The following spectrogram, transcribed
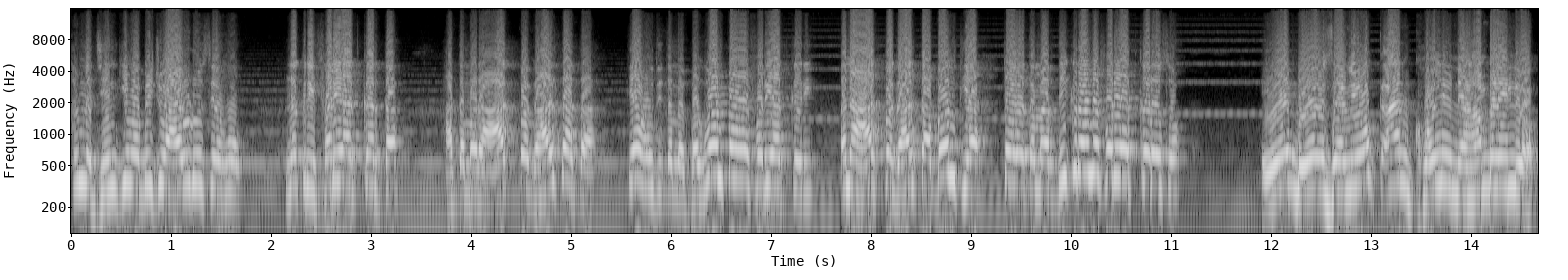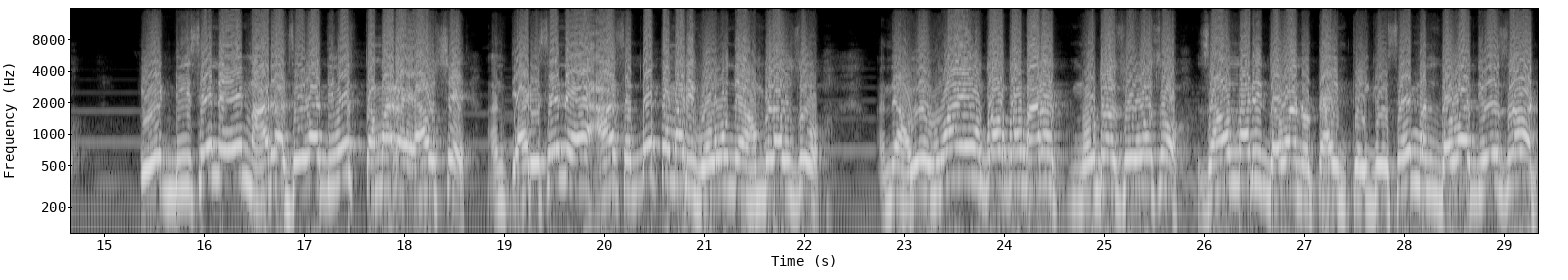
તમને જિંદગીમાં બીજું આવડું છે હું? નકરી ફરિયાદ કરતા? આ તમારા હાથ પગ હાલતા હતા? ત્યાં સુધી તમે ભગવાન પાસે ફરિયાદ કરી અને હાથ પગ હાલતા બંધ થયા, તો હવે તમારા દીકરાને ફરિયાદ કરો છો? એ દેવ જણ્યું કાન ખોલીને સાંભળી લ્યો. એક દિવસે ને મારા જેવા દિવસ તમારા આવશે. અને ત્યારે છે ને આ શબ્દ તમારી વહુને સંભળાવજો. અને હવે હું આ ઊભા ઊભા મારા મોઢા જોવો છો. જાઓ મારી દવાનો ટાઈમ થઈ ગયો છે. મને દવા દ્યો ઝટ.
